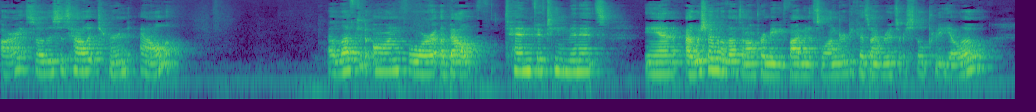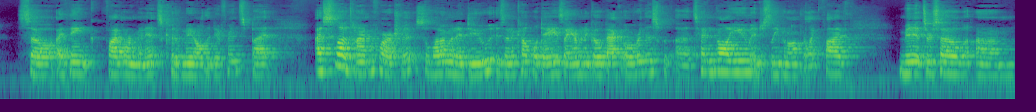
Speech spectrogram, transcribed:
All right, so this is how it turned out. I left it on for about 10, 15 minutes, and I wish I would have left it on for maybe five minutes longer because my roots are still pretty yellow. So I think five more minutes could have made all the difference, but I still have time before our trip. So what I'm gonna do is in a couple days, I am gonna go back over this with a 10 volume and just leave it on for like five minutes or so, um,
